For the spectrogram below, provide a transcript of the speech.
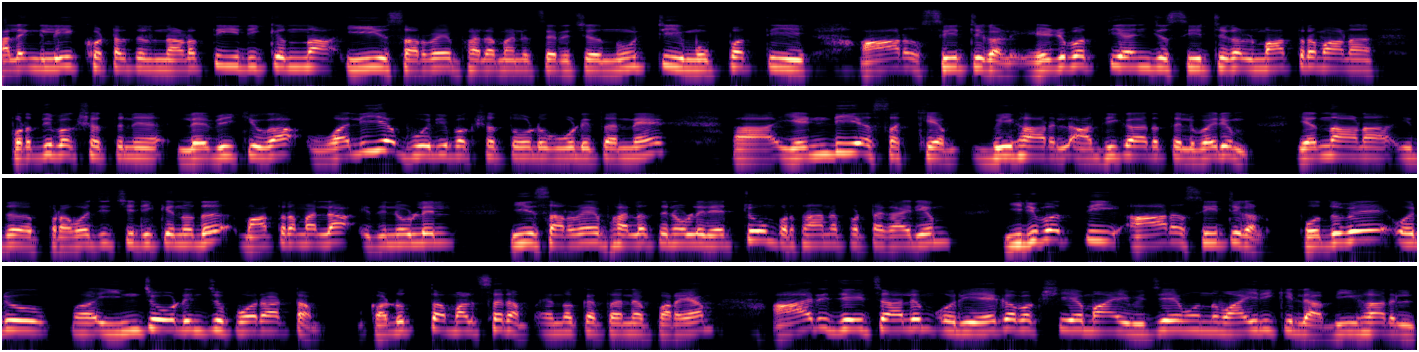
അല്ലെങ്കിൽ ഈ ഘട്ടത്തിൽ നടത്തിയിരിക്കുന്ന ഈ സർവേ ഫലമനുസരിച്ച് നൂറ്റി മുപ്പത്തി ആറ് സീറ്റുകൾ എഴുപത്തിയഞ്ച് സീറ്റുകൾ മാത്രമാണ് പ്രതിപക്ഷത്തിന് ലഭിക്കുക. വലിയ ഭൂരിപക്ഷത്തോടു കൂടി തന്നെ എൻ ഡി എ സഖ്യം ബീഹാറിൽ അധികാരത്തിൽ വരും എന്നാണ് ഇത് പ്രവചിച്ചിരിക്കുന്നത്. മാത്രമല്ല ഇതിനുള്ളിൽ ഈ സർവേ ഫലത്തിനുള്ളിൽ ഏറ്റവും പ്രധാനപ്പെട്ട കാര്യം ഇരുപത്തി ആറ് സീറ്റുകൾ. പൊതുവെ ഒരു ഇഞ്ചോടിഞ്ച് പോരാട്ടം കടുത്ത മത്സരം എന്നൊക്കെ തന്നെ പറയാം. ആര് ജയിച്ചാലും ഒരു ഏകപക്ഷീയമായ വിജയമൊന്നും ആയിരിക്കില്ല ബീഹാറിൽ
